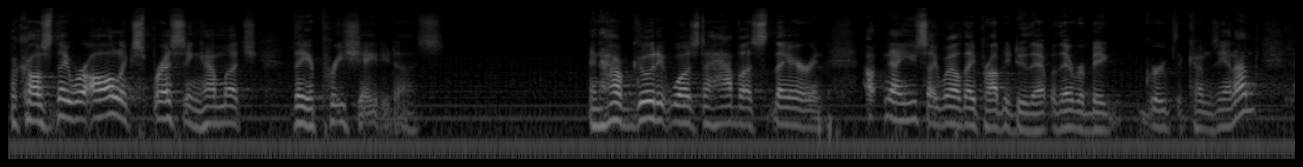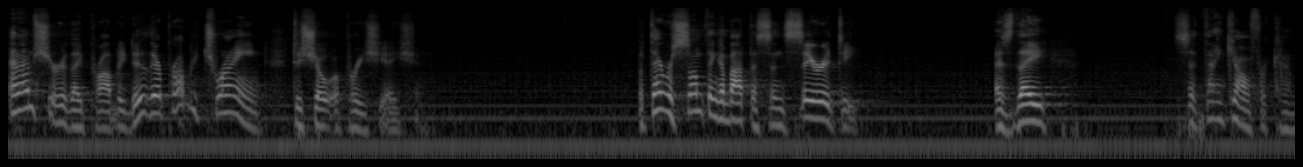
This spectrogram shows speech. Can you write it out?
because they were all expressing how much they appreciated us and how good it was to have us there. And oh, now you say, well, they probably do that with every big group that comes in. I'm, and I'm sure they probably do. They're probably trained to show appreciation. But there was something about the sincerity as they said, Thank y'all for coming.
